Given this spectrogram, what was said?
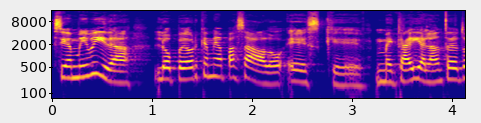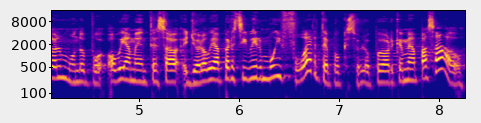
si en mi vida lo peor que me ha pasado es que me caí delante de todo el mundo, pues obviamente yo lo voy a percibir muy fuerte porque eso es lo peor que me ha pasado.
